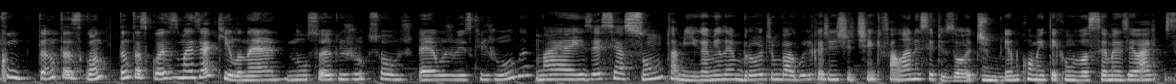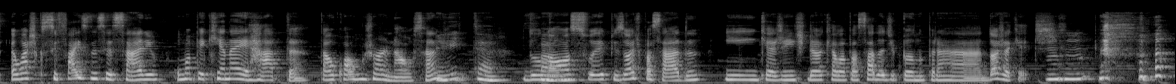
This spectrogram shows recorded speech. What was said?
Com tantas, com tantas coisas, mas é aquilo, né? Não sou eu que julgo, sou é o juiz que julga. Mas esse assunto, amiga, me lembrou de um bagulho que a gente tinha que falar nesse episódio. Hum. Eu não comentei com você, mas eu acho, eu acho que se faz necessário uma pequena errata, tal qual um jornal, sabe? Eita! do Fala. nosso episódio passado, em que a gente deu aquela passada de pano pra Doja Cat. Uhum.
